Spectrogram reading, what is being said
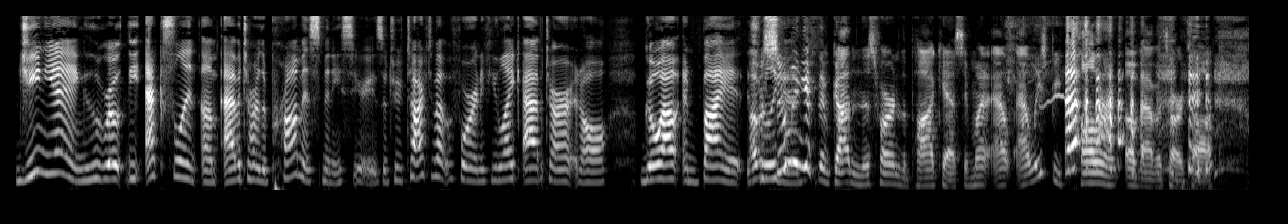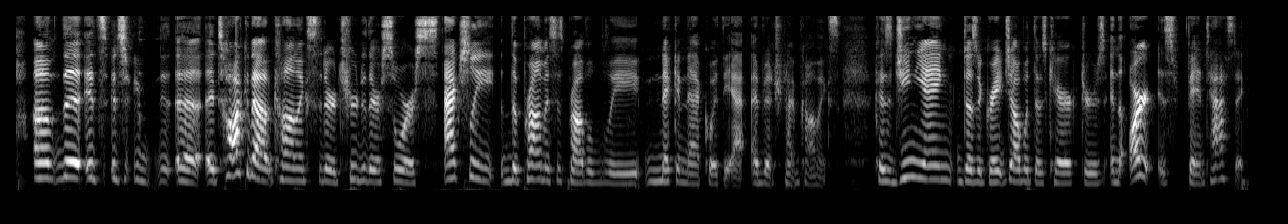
Gene Yang, who wrote the excellent um, Avatar: The Promise miniseries, which we've talked about before, and if you like Avatar at all, go out and buy it. It's I'm really assuming good. if they've gotten this far into the podcast, they might at, at least be tolerant of Avatar talk. Um, the it's it's uh, a talk about comics that are true to their source. Actually, The Promise is probably neck and neck with the A- Adventure Time comics because Gene Yang does a great job with those characters, and the art is fantastic.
